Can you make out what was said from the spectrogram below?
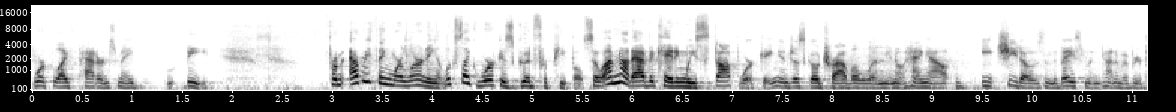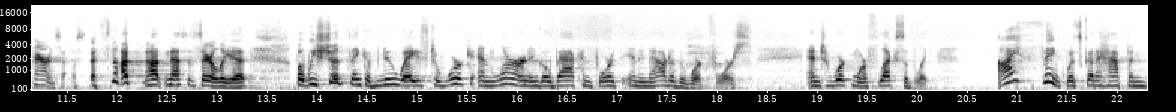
work life patterns may be from everything we're learning, it looks like work is good for people. So I'm not advocating we stop working and just go travel and you know hang out and eat Cheetos in the basement kind of of your parents' house. That's not, not necessarily it. But we should think of new ways to work and learn and go back and forth in and out of the workforce and to work more flexibly. I think what's going to happen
